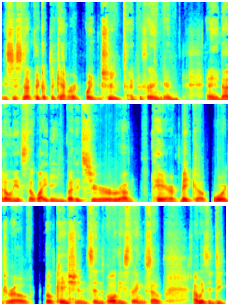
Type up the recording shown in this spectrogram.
It's just not pick up the camera and point and shoot type of thing, and and not only it's the lighting, but it's your um, hair, makeup, wardrobe, locations, and all these things. So I wasn't de-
